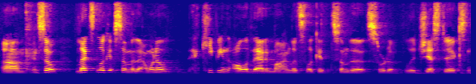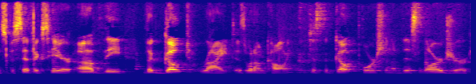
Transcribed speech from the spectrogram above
Um, and so let's look at some of that. I want to, keeping all of that in mind, let's look at some of the sort of logistics and specifics here of the, the goat rite, is what I'm calling it, just the goat portion of this larger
